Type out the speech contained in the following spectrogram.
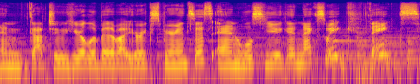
and got to hear a little bit about your experiences. And we'll see you again next week. Thanks.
